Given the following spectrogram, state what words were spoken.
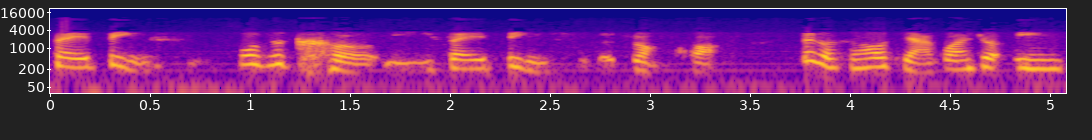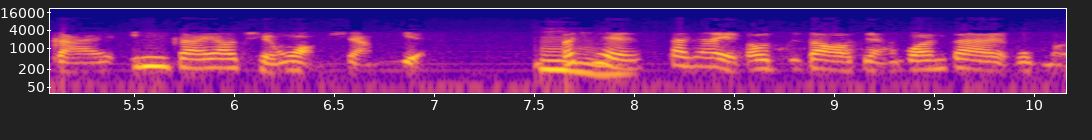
非病死或是可疑非病死的状况，这个时候检察官就应该应该要前往相验。嗯，而且大家也都知道，检察官在我们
